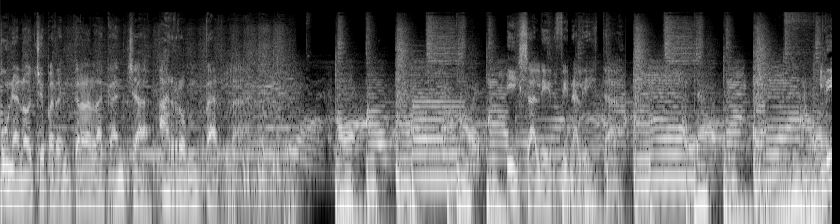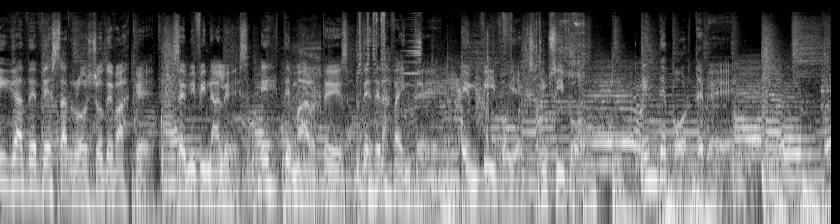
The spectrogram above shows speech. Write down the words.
Una noche para entrar a la cancha a romperla. Y salir finalista. Liga de Desarrollo de Básquet. Semifinales este martes desde las 20. En vivo y exclusivo. En Deporte B.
